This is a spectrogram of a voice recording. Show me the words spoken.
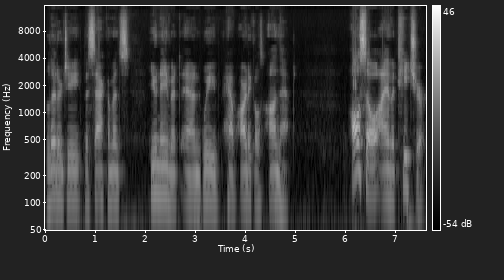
liturgy, the sacraments, you name it, and we have articles on that. Also, I am a teacher.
